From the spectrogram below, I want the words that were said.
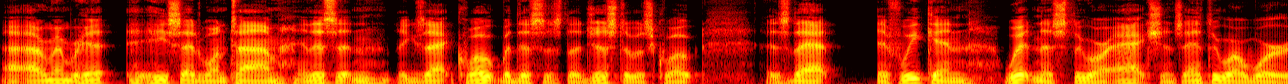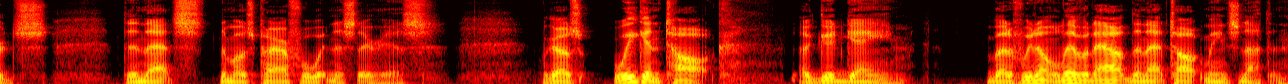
I remember he, he said one time, and this isn't exact quote, but this is the gist of his quote, is that if we can witness through our actions and through our words, then that's the most powerful witness there is. Because we can talk a good game, but if we don't live it out, then that talk means nothing.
